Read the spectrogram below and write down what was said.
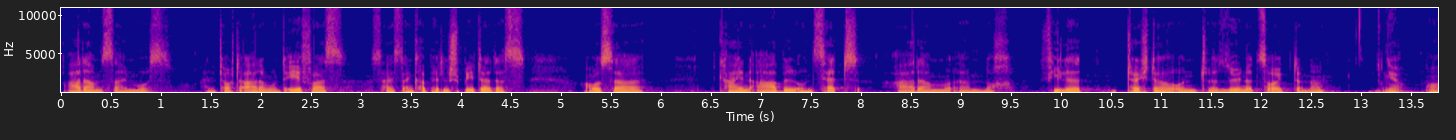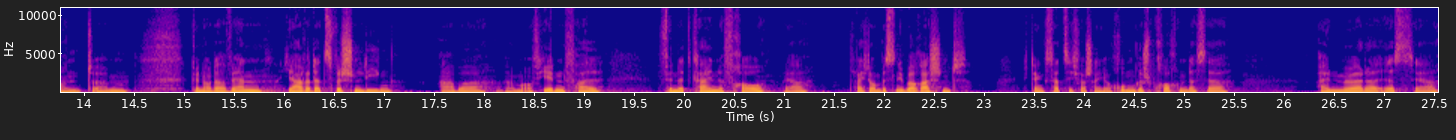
Adams sein muss. Eine Tochter Adam und Evas. Das heißt ein Kapitel später, dass außer Kain, Abel und Seth Adam ähm, noch viele Töchter und äh, Söhne zeugte. Ne? Ja. Und ähm, genau, da werden Jahre dazwischen liegen, aber ähm, auf jeden Fall findet keine Frau, ja, vielleicht auch ein bisschen überraschend. Ich denke, es hat sich wahrscheinlich auch rumgesprochen, dass er ein Mörder ist, ja,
